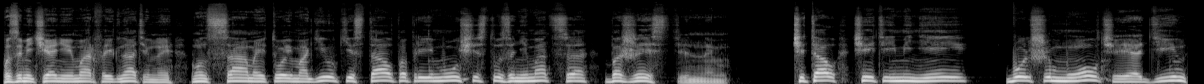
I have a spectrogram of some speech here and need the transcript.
По замечанию Марфы Игнатьевны, он с самой той могилки стал по преимуществу заниматься божественным. Читал чьи-то именеи, больше молча и один,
